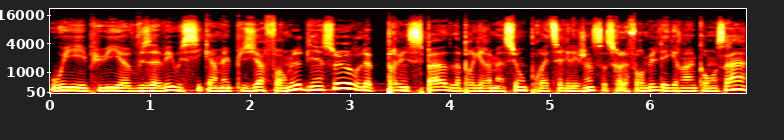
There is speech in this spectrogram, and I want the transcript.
Oui, et puis vous avez aussi quand même plusieurs formules. Bien sûr, le principal de la programmation pour attirer les gens, ce sera la formule des grands concerts,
